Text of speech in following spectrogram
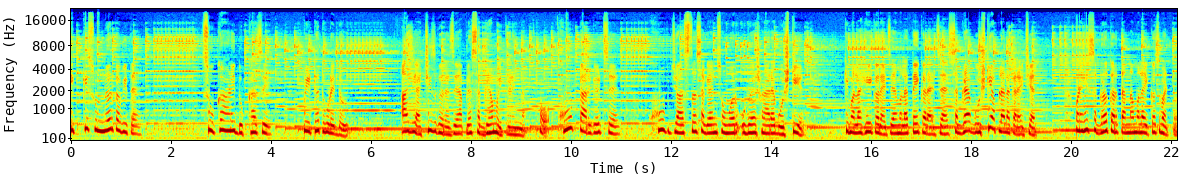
इतकी सुंदर कविता आहे. सुख आणि दुःखाचे पीठ थोडे दळू. आज याचीच गरज आहे आपल्या सगळ्या मैत्रिणींना. हो. खूप टार्गेट्स आहेत. खूप जास्त सगळ्यांसमोर उभ्या असणाऱ्या गोष्टी आहेत. की मला हे करायचं आहे मला ते करायचं आहे सगळ्या गोष्टी आपल्याला करायच्या आहेत. पण हे सगळं करताना मला एकच वाटतं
